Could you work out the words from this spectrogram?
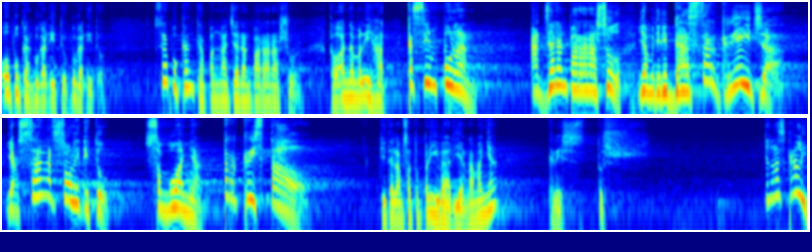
Oh bukan, bukan itu, bukan itu. Saya bukankah pengajaran para rasul? Kalau Anda melihat kesimpulan ajaran para rasul yang menjadi dasar gereja yang sangat solid itu. Semuanya terkristal di dalam satu pribadi yang namanya Kristus. Jelas sekali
